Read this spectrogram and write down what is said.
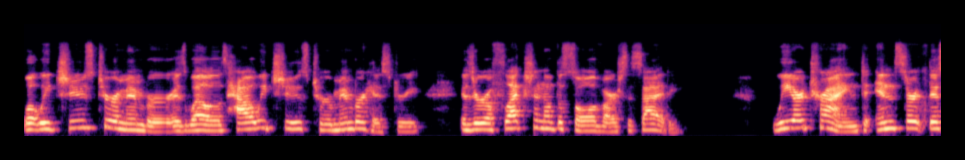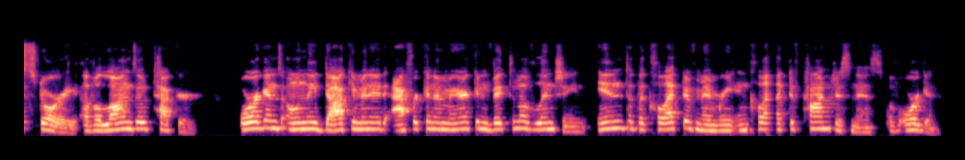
What we choose to remember, as well as how we choose to remember history, is a reflection of the soul of our society. We are trying to insert this story of Alonzo Tucker, Oregon's only documented African American victim of lynching, into the collective memory and collective consciousness of Oregon.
